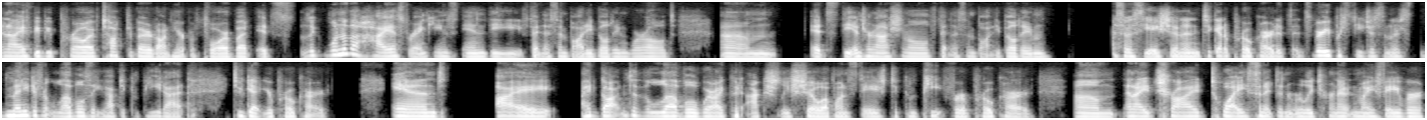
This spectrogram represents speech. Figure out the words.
an IFBB Pro, I've talked about it on here before, but it's like one of the highest rankings in the fitness and bodybuilding world. Um, it's the International Fitness and Bodybuilding Association, and to get a pro card, it's it's very prestigious, and there's many different levels that you have to compete at to get your pro card. And I had gotten to the level where I could actually show up on stage to compete for a pro card. Um, and I tried twice, and it didn't really turn out in my favor.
